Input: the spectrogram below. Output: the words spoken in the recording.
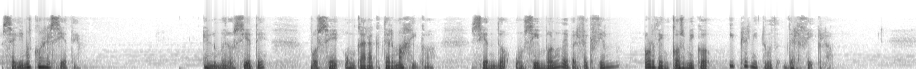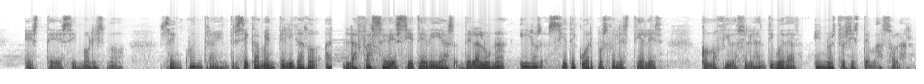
Seguimos con el 7. El número 7 posee un carácter mágico, siendo un símbolo de perfección, orden cósmico y plenitud del ciclo. Este simbolismo se encuentra intrínsecamente ligado a la fase de siete días de la luna y los siete cuerpos celestiales conocidos en la antigüedad en nuestro sistema solar.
